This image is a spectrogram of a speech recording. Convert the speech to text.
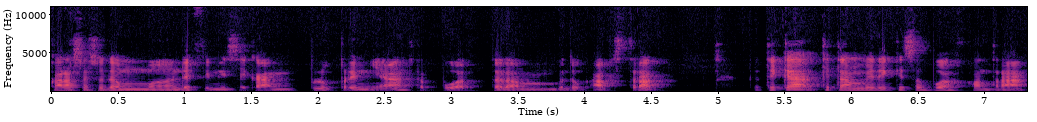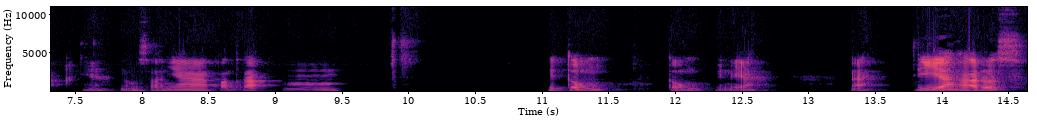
karena saya sudah mendefinisikan blueprintnya terbuat dalam bentuk abstrak, ketika kita memiliki sebuah kontrak, ya, misalnya kontrak hmm, hitung, hitung ini ya. Nah, dia harus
